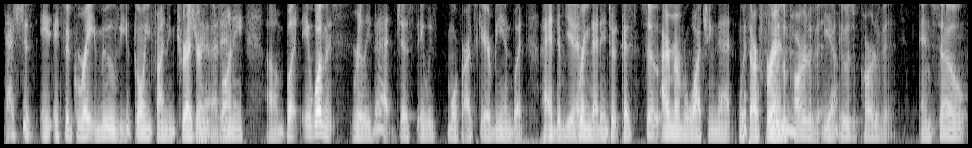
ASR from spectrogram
that's just it, it's a great movie, going finding treasure, and it's it funny. Um, but it wasn't really that. Just it was more Pirates Caribbean, but I had to Yeah. bring that into it because So I remember watching that with our friends. It was a part of it. Yeah. It was a part of it. And so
